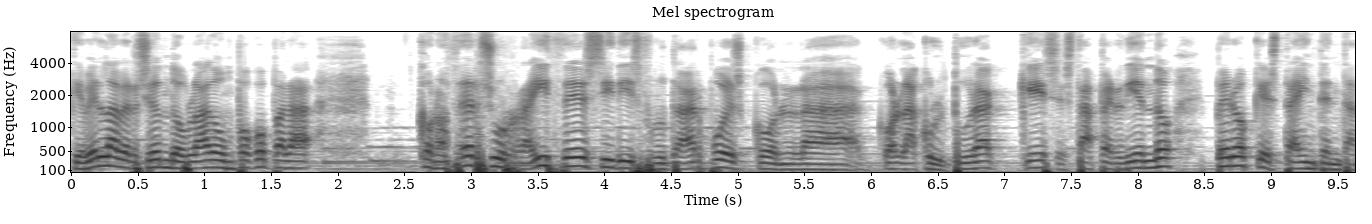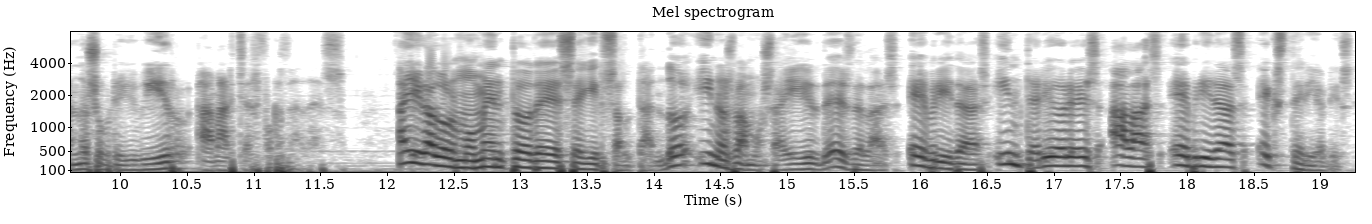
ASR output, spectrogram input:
que ven la versión doblada un poco para conocer sus raíces y disfrutar pues con la, con la cultura que se está perdiendo pero que está intentando sobrevivir a marchas forzadas. Ha llegado el momento de seguir saltando y nos vamos a ir desde las hébridas interiores a las hébridas exteriores.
